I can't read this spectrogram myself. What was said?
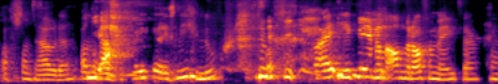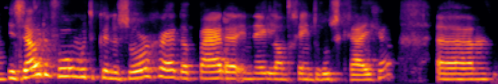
afstand houden. Anderhalve ja. meter is niet genoeg. maar je, meer dan anderhalve meter. Ja. Je zou ervoor moeten kunnen zorgen dat paarden in Nederland geen droes krijgen. Um,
